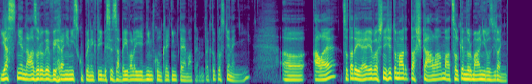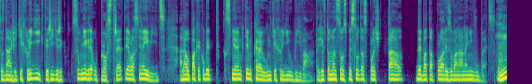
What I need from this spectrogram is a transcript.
jasně názorově vyhraněné skupiny, které by se zabývaly jedním konkrétním tématem. Tak to prostě není. Uh, ale co tady je, je vlastně, že to má ta škála má celkem normální rozdělení. To znamená, že těch lidí, kteří jsou někde uprostřed, je vlastně nejvíc a naopak jakoby směrem k těm krajům těch lidí ubývá. Takže v tomhle smyslu ta, společ, ta debata polarizovaná není vůbec. Mm-hmm.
